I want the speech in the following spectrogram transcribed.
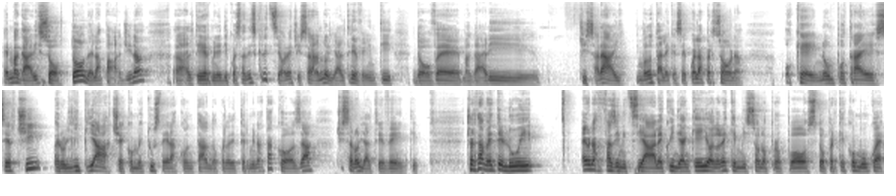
e magari sotto nella pagina, eh, al termine di questa descrizione, ci saranno gli altri eventi dove magari ci sarai, in modo tale che se quella persona, ok, non potrà esserci, però gli piace come tu stai raccontando quella determinata cosa, ci saranno gli altri eventi. Certamente lui è una fase iniziale, quindi anche io non è che mi sono proposto, perché comunque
